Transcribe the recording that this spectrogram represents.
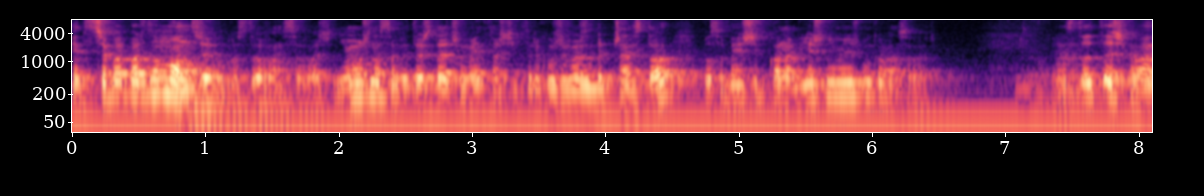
Więc trzeba bardzo mądrze po prostu awansować. Nie można sobie też dać umiejętności, których używasz zbyt często, bo sobie je szybko nabijesz i nie będziesz mógł awansować. Więc to też ma-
